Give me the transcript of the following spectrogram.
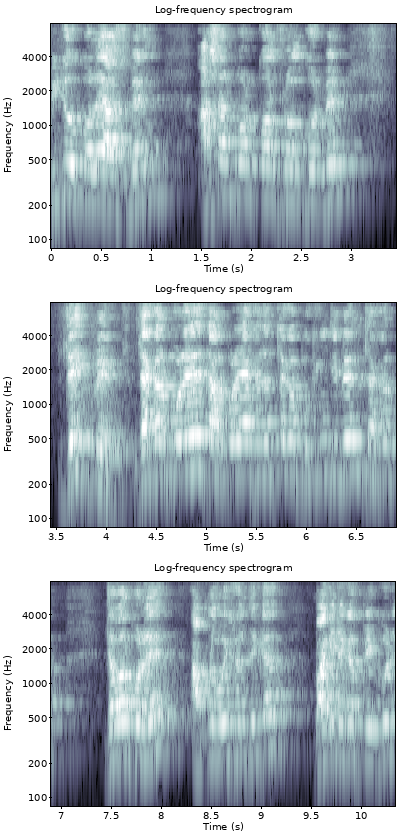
ভিডিও কলে আসবেন, আসার পর কনফার্ম করবেন, দেখবেন। দেখার পরে, তারপরে এক হাজার টাকা বুকিং দিবেন, দেখার, দেওয়ার পরে আপনি ওইখান থেকে বাকি টাকা পে করে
